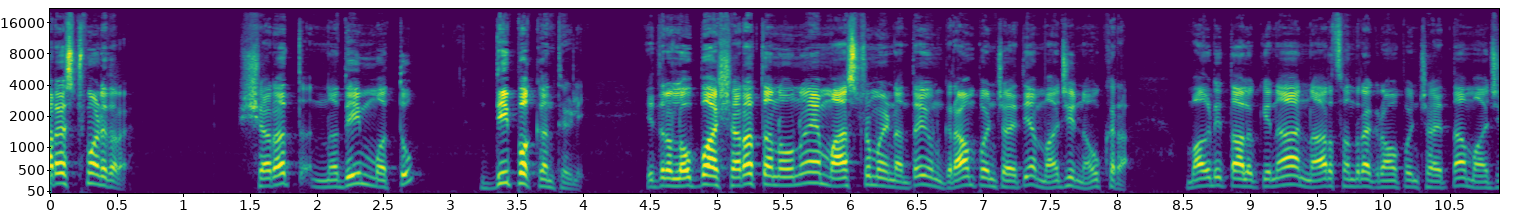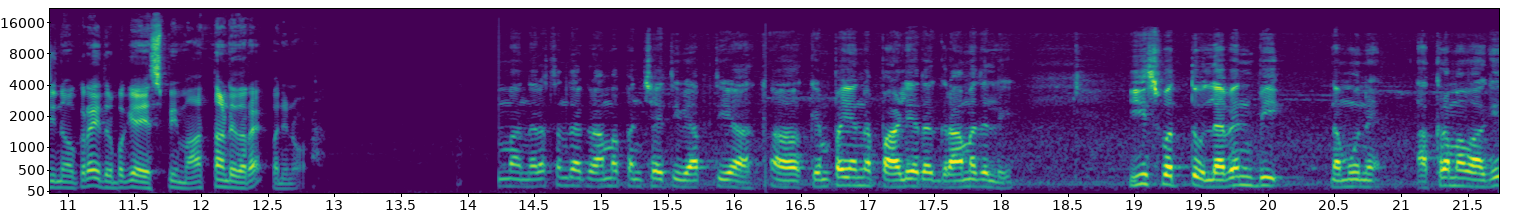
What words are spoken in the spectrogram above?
ಅರೆಸ್ಟ್ ಮಾಡಿದ್ದಾರೆ. ಶರತ್, ನದೀಮ್ ಮತ್ತು ದೀಪಕ್ ಅಂತೇಳಿ ಇದರಲ್ಲೊಬ್ಬ ಶರತ್ ಅನ್ನೋನೇ ಮಾಸ್ಟರ್ ಮೈಂಡ್ ಅಂತ ಇವನು ಗ್ರಾಮ ಪಂಚಾಯತಿಯ ಮಾಜಿ ನೌಕರ. ಮಾಗಡಿ ತಾಲೂಕಿನ ನಾರಸಂದ್ರ ಗ್ರಾಮ ಪಂಚಾಯತ್ನ ಮಾಜಿ ನೌಕರ ಇದ್ರ ಬಗ್ಗೆ ಎಸ್ ಪಿ ಮಾತನಾಡಿದ್ದಾರೆ. ಬನ್ನಿ ನೋಡೋಣ. ನಮ್ಮ ನರಸಂದ್ರ ಗ್ರಾಮ ಪಂಚಾಯಿತಿ ವ್ಯಾಪ್ತಿಯ ಕೆಂಪಯ್ಯನ ಪಾಳ್ಯದ ಗ್ರಾಮದಲ್ಲಿ ಈ ಸ್ವತ್ತು ಲೆವೆನ್ ಬಿ ನಮೂನೆ ಅಕ್ರಮವಾಗಿ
